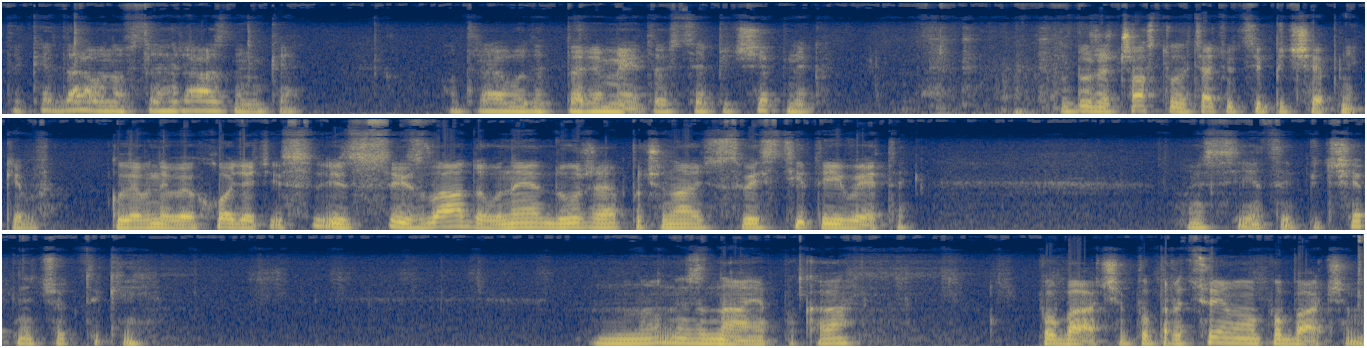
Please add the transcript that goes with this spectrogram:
Таке, да, воно все грязненьке. А треба буде перемити. Ось цей підшипник. Дуже часто летять оці підшипники. Коли вони виходять із, із, із ладу, вони дуже починають свистіти і вити. Ось є цей підшипничок такий. Ну, не знаю, поки. Побачимо, попрацюємо, побачимо.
